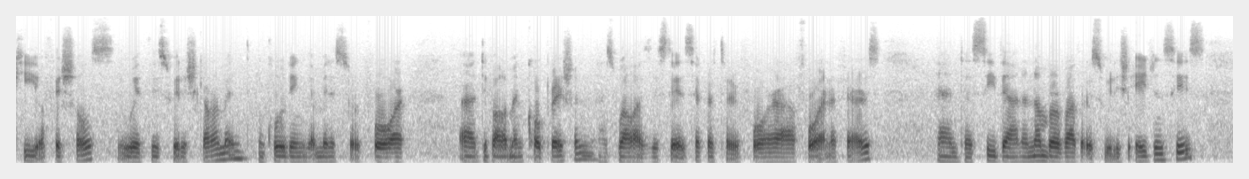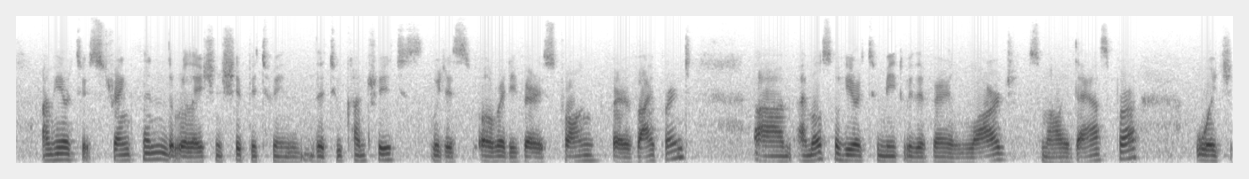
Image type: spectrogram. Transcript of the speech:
key officials with the Swedish government, including the Minister for uh, Development Cooperation, as well as the State Secretary for uh, Foreign Affairs, and uh, SIDA and a number of other Swedish agencies. I'm here to strengthen the relationship between the two countries, which is already very strong, very vibrant. Um, I'm also here to meet with a very large Somali diaspora, which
